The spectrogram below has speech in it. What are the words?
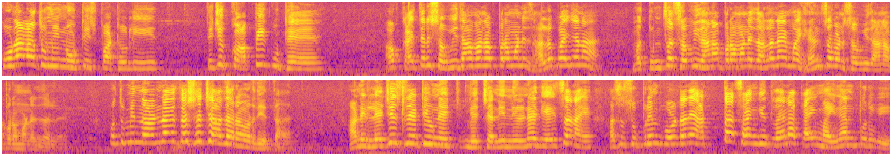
कोणाला तुम्ही नोटीस पाठवलीत? त्याची कॉपी कुठे आहे? अहो काहीतरी संविधानाप्रमाणे झालं पाहिजे ना. मग तुमचं संविधानाप्रमाणे झालं नाही मग ह्यांचं पण संविधानाप्रमाणे झालं आहे मग तुम्ही निर्णय कशाच्या आधारावर देतात? आणि लेजिस्लेटिव्ह ने नेच्यानी निर्णय द्यायचा नाही असं सुप्रीम कोर्टाने आत्ता सांगितलंय ना काही महिन्यांपूर्वी.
